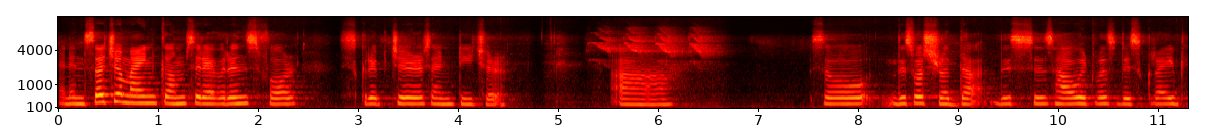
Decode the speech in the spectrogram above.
And in such a mind comes reverence for scriptures and teacher. Uh, so this was Shraddha. This is how it was described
